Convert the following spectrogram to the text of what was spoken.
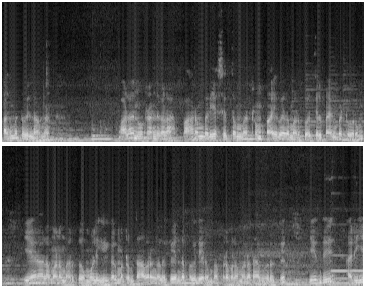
அது மட்டும் இல்லாமல் பல நூற்றாண்டுகளாக பாரம்பரிய சித்தம் மற்றும் ஆயுர்வேத மருத்துவத்தில் பயன்பட்டு வரும் ஏராளமான மருத்துவ மூலிகைகள் மற்றும் தாவரங்களுக்கு இந்த பகுதி ரொம்ப பிரபலமானதாகவும் இருக்குது இது அரிய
